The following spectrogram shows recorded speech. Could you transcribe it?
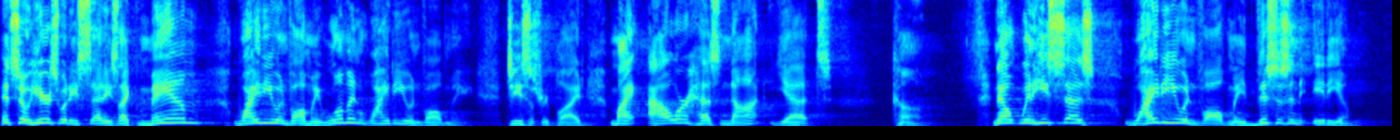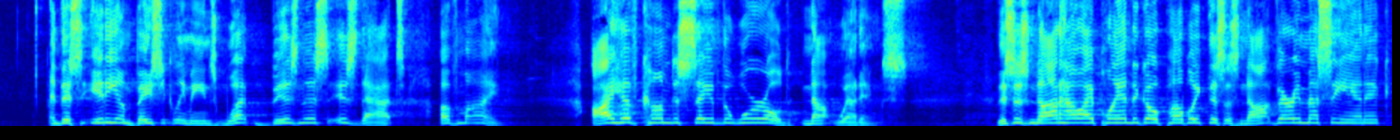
And so here's what he said He's like, Ma'am, why do you involve me? Woman, why do you involve me? Jesus replied, My hour has not yet come. Now, when he says, Why do you involve me? This is an idiom. And this idiom basically means, What business is that of mine? I have come to save the world, not weddings. This is not how I plan to go public. This is not very messianic.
